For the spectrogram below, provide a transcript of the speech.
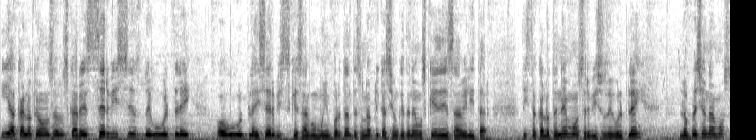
Y acá lo que vamos a buscar es servicios de Google Play o Google Play Service, que es algo muy importante, es una aplicación que tenemos que deshabilitar. Listo, acá lo tenemos, servicios de Google Play. Lo presionamos,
